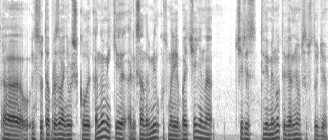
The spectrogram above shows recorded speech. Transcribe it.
Института образования Высшей школы экономики, Александр Милкус, Мария Байченина, Через две минуты вернемся в студию.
